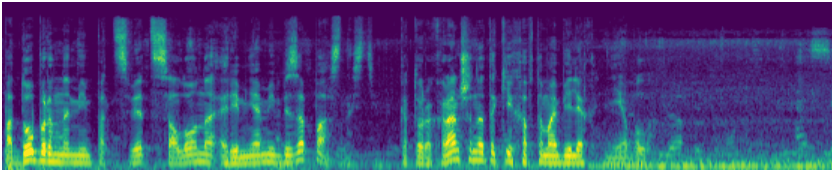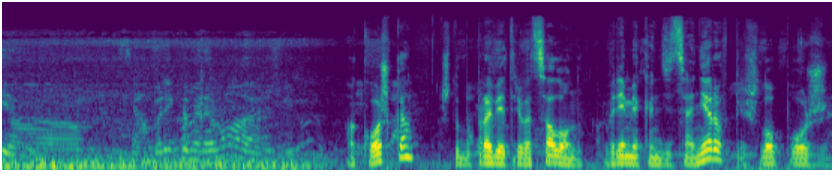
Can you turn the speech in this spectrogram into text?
подобранными под цвет салона ремнями безопасности, которых раньше на таких автомобилях не было. Окошко, чтобы проветривать салон, время кондиционеров пришло позже.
